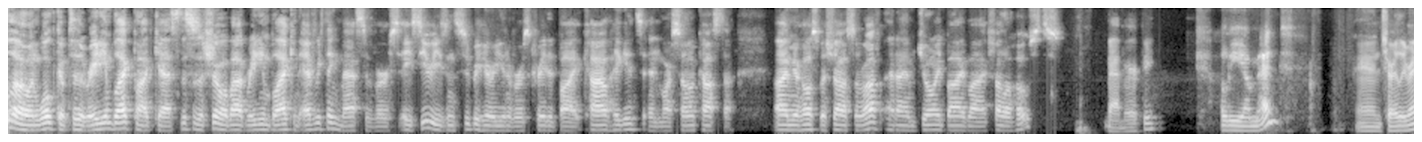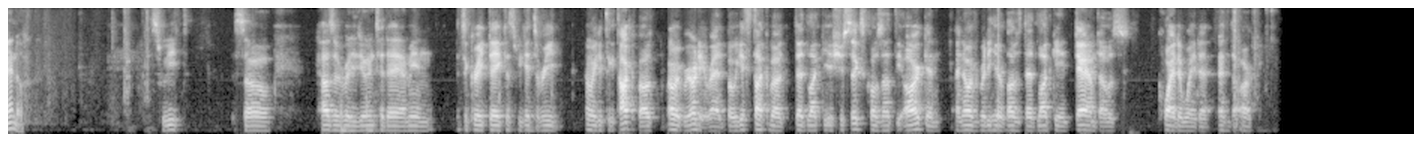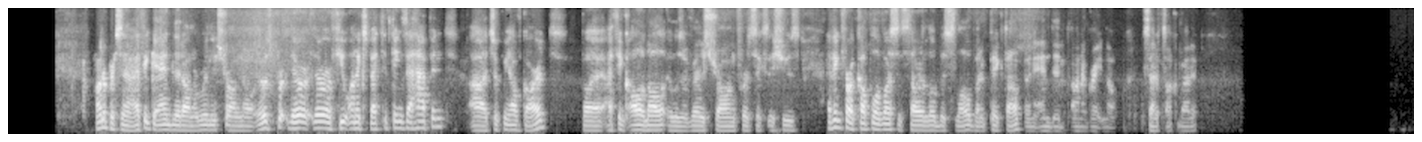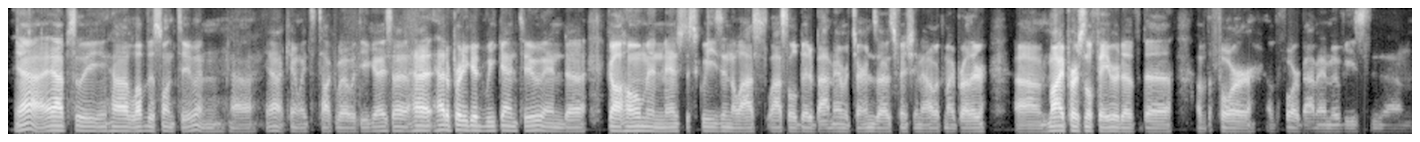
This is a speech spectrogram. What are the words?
Hello and welcome to the Radiant Black podcast. This is a show about Radiant Black and everything Massiverse, a series in superhero universe created by Kyle Higgins and Marcelo Costa. I'm your host Bashar Saraf, and I am joined by my fellow hosts Matt Murphy Ali Ahmed. and Charlie Randall. Sweet. So, how's everybody doing today? I mean, it's a great day because we get to read and we get to talk about. Oh, we already read, but we get to talk about Dead Lucky issue six, close out the arc, and I know everybody here loves Dead Lucky, and damn, that was quite a way to end the arc. Hundred percent. I think it ended on a really strong note. It was pr- there. There were a few unexpected things that happened. Uh, it took me off guard, but I think all in all, it was a very strong first six issues. I think for a couple of us, it started a little bit slow, but it picked up and ended on a great note. Excited to talk about it. Yeah, I absolutely uh, love this one too, and uh, yeah, I can't wait to talk about it with you guys. I had had a pretty good weekend too, and uh, got home and managed to squeeze in the last last little bit of Batman Returns. I was finishing that with my brother. Um, my personal favorite of the of the four of the four Batman movies, um,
